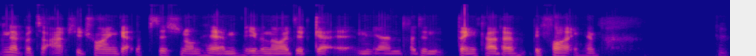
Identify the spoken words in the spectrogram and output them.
never to actually try and get the position on him, even though I did get it in the end. I didn't think I'd ever be fighting him.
